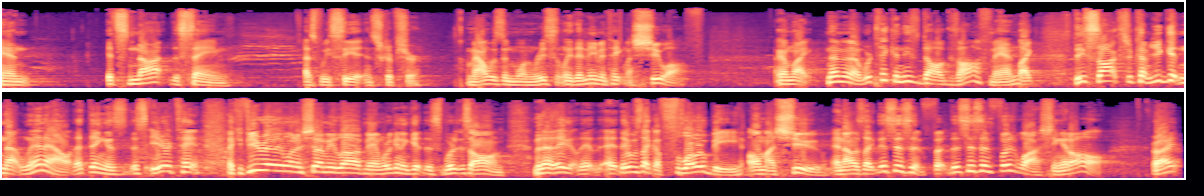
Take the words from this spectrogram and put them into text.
and it's not the same as we see it in Scripture. I mean, I was in one recently, they didn't even take my shoe off. I'm like, no, no, no, we're taking these dogs off, man. Like, these socks are coming. You're getting that lint out. That thing is it's irritating. Like, if you really want to show me love, man, we're going to get this, we're this on. But no, they, they, there was like a Flowbee on my shoe. And I was like, this isn't, this isn't foot washing at all, right?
